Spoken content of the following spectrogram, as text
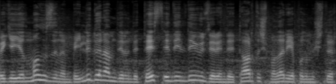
ve yayılma hızının belli dönemlerinde test edildiği üzerinde tartışmalar yapılmıştır.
